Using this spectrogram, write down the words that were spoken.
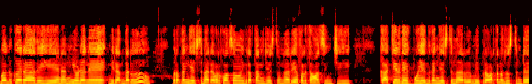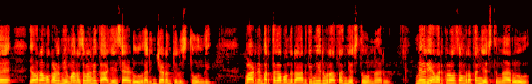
బలుకరాదయ్యే నన్యుడనే మీరందరూ వ్రతం చేస్తున్నారు. ఎవరి కోసం ఈ వ్రతాన్ని చేస్తున్నారు? ఏ ఫలితం ఆశించి కాచేరిదేవికి పూజ ఎందుకని చేస్తున్నారు? మీ ప్రవర్తన చూస్తుంటే ఎవరో ఒకళ్ళు మీ మనసులోనే కాజేశాడు హరించాడని తెలుస్తూ ఉంది. వాడిని భర్తగా పొందడానికి మీరు వ్రతం చేస్తూ ఉన్నారు. మీరు ఎవరి కోసం వ్రతం చేస్తున్నారు?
